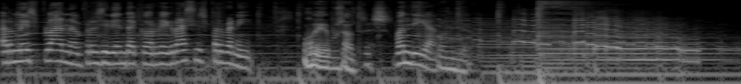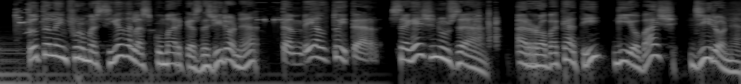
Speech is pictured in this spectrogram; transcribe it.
Ernest Plana, president de Corbe, gràcies per venir. Molt bé, a vosaltres. Bon dia. Bon dia. Tota la informació de les comarques de Girona, també al Twitter. Segueix-nos a arroba cati, guió baix, Girona.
